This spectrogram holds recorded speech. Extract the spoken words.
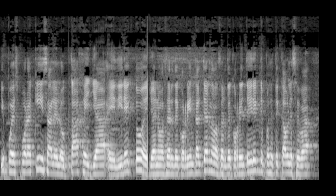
Y pues por aquí sale el voltaje ya eh, directo, eh, ya no va a ser de corriente alterna, va a ser de corriente directa. Y pues este cable se va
